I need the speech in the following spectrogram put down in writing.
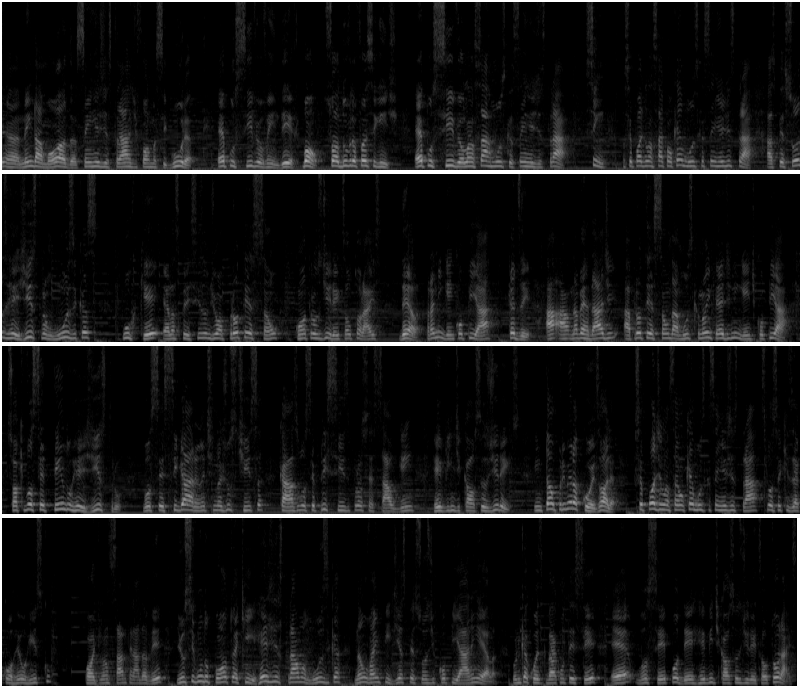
ah, nem da moda, sem registrar de forma segura? É possível vender? Bom, sua dúvida foi a seguinte: é possível lançar músicas sem registrar? Sim, você pode lançar qualquer música sem registrar. As pessoas registram músicas porque elas precisam de uma proteção contra os direitos autorais dela, para ninguém copiar. Quer dizer, a, a, na verdade, a proteção da música não impede ninguém de copiar. Só que você tendo o registro, você se garante na justiça caso você precise processar alguém, reivindicar os seus direitos. Então, primeira coisa, olha, você pode lançar qualquer música sem registrar, se você quiser correr o risco, pode lançar, não tem nada a ver. E o segundo ponto é que registrar uma música não vai impedir as pessoas de copiarem ela. A única coisa que vai acontecer é você poder reivindicar os seus direitos autorais.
